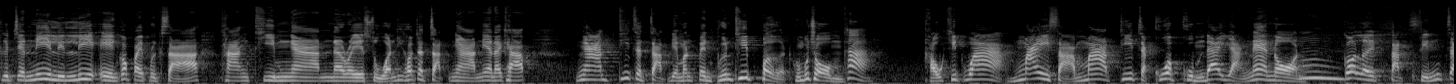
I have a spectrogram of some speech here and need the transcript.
คือเจนนี่ลินลี่เองก็ไปปรึกษาทางทีมงานนเรศวรที่เขาจะจัดงานเนี่ยนะครับ งานที่จะจัดเนี่ยมันเป็นพื้นที่เปิดคุณผู้ชมค่ะ เขาคิดว่าไม่สามารถที่จะควบคุมได้อย่างแน่นอน ก็เลยตัดสินใจ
